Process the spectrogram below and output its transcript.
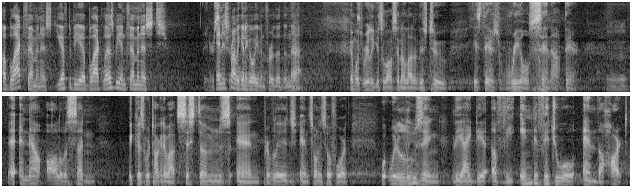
a black feminist. You have to be a black lesbian feminist, and it's probably going to go even further than that. And what really gets lost in a lot of this too is there's real sin out there. Mm-hmm. A- And now all of a sudden, because we're talking about systems and privilege and so on and so forth, w- we're losing the idea of the individual and the heart.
